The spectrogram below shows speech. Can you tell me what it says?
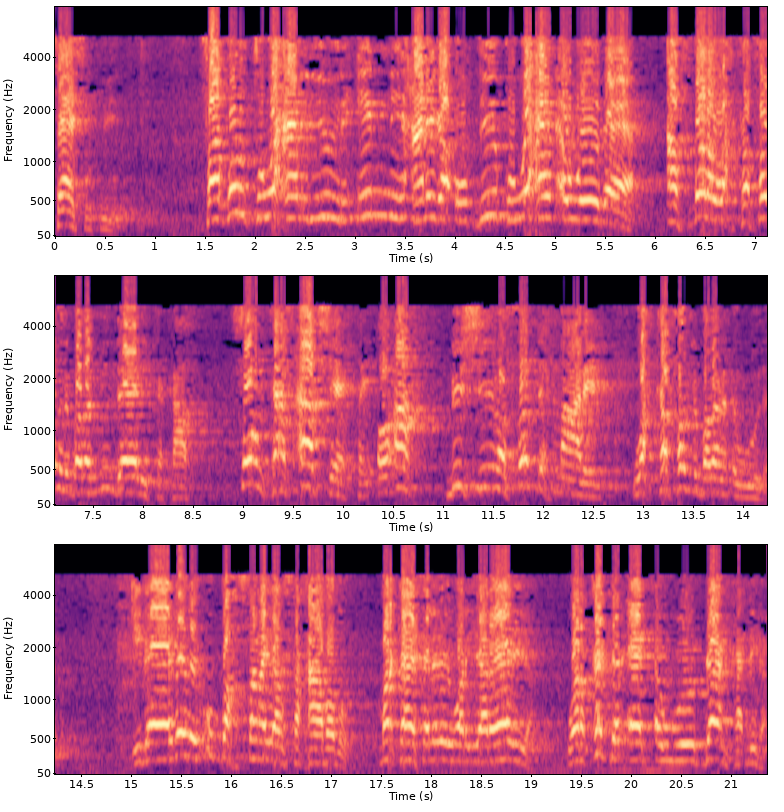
saasuu ku yidhi. Faqultu waxaan idiyu yidhi inii aniga udiiqu waxaan awoodaa afdala wax ka fadli badan min daalika kaas. Soonkaas aad sheegtay oo ah bishiiba saddex maalin wax ka fadli badanaan awooda cibaadaday u baxsanayaan saxaabadu markaasa leeday war yareeya war qadar aad awoodaan ka dhiga.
